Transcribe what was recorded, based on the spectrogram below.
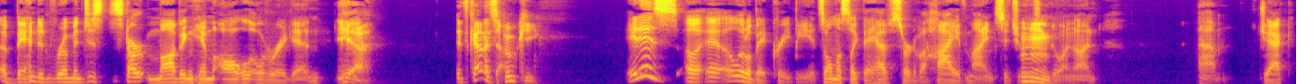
abandoned room and just start mobbing him all over again. Yeah. It's kind of So- spooky. It is a, a little bit creepy. It's almost like they have sort of a hive mind situation Mhm. going on. Um, Jack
